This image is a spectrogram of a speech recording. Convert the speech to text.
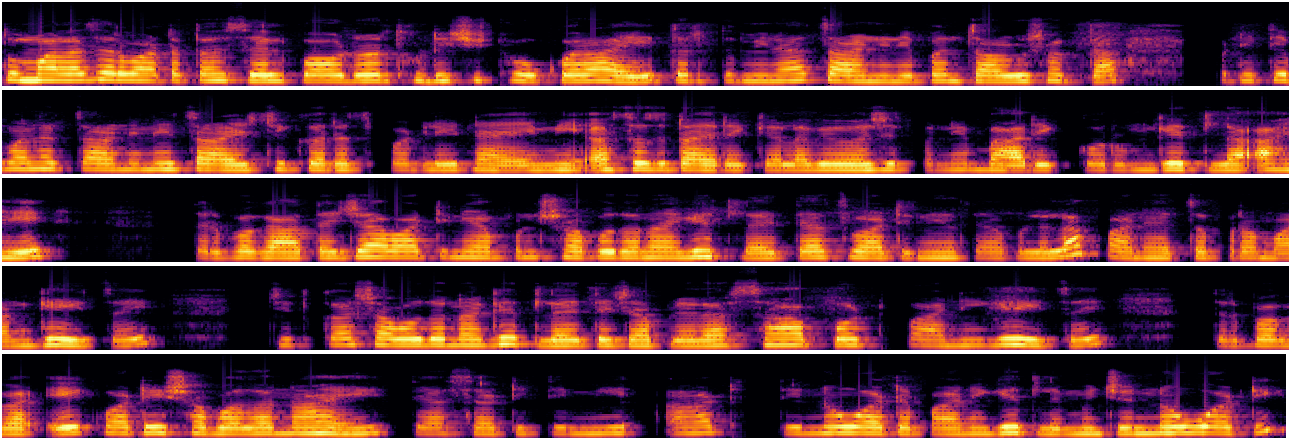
तुम्हाला जर वाटत असेल पावडर थोडीशी ठोकर आहे तर तुम्ही ना चाळणीने पण चाळू शकता. पण इथे मला चाळणीने चाळायची गरज पडली नाही. मी असंच डायरेक्ट याला व्यवस्थितपणे बारीक करून घेतला आहे. तर बघा आता ज्या वाटीने आपण साबुदाणा घेतला आहे त्याच वाटीने ते आपल्याला पाण्याचं प्रमाण घ्यायचं आहे जितका साबुदाणा घेतला आहे त्याचे आपल्याला सहा पट पाणी घ्यायचं आहे तर बघा एक वाटी साबुदाणा आहे त्यासाठी ते मी आठ ते नऊ वाट्या पाणी घेतले म्हणजे नऊ वाटी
